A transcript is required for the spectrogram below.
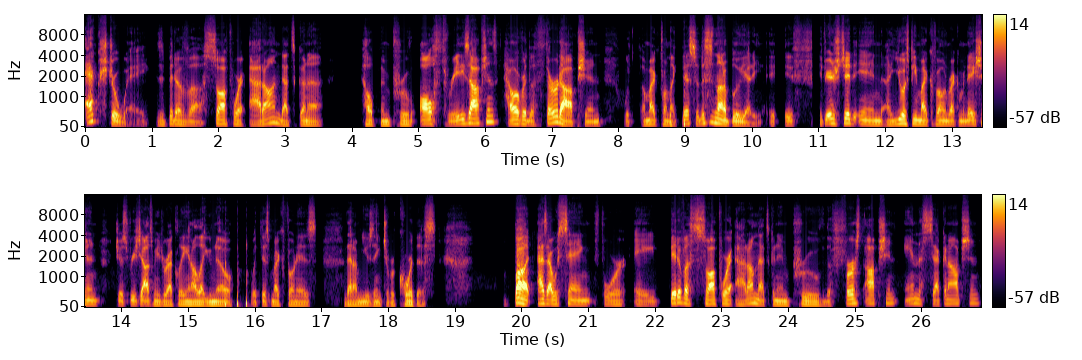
extra way is a bit of a software add-on that's to help improve all three of these options. However, the third option with a microphone like this, so this is not a Blue Yeti. If if you're interested in a USB microphone recommendation, just reach out to me directly and I'll let you know what this microphone is that I'm using to record this. But as I was saying, for a bit of a software add-on that's going to improve the first option and the second option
